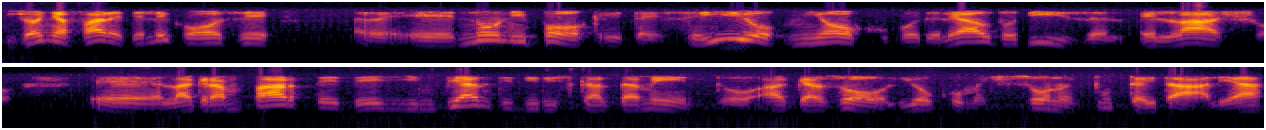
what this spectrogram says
bisogna fare delle cose eh, non ipocrite, se io mi occupo delle auto diesel e lascio eh, la gran parte degli impianti di riscaldamento a gasolio, come ci sono in tutta Italia,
